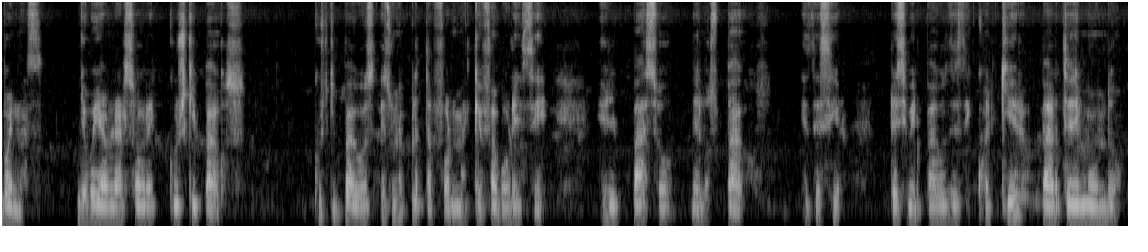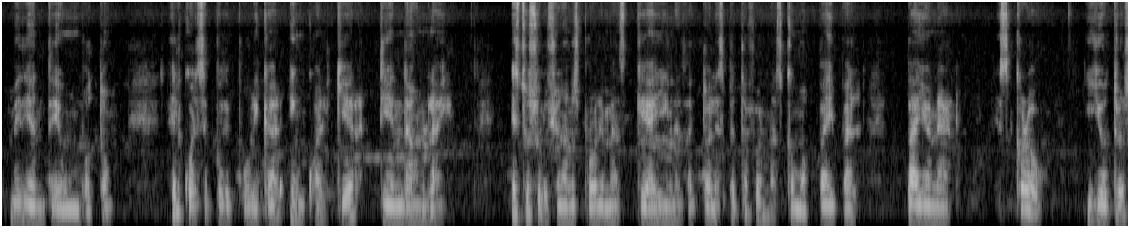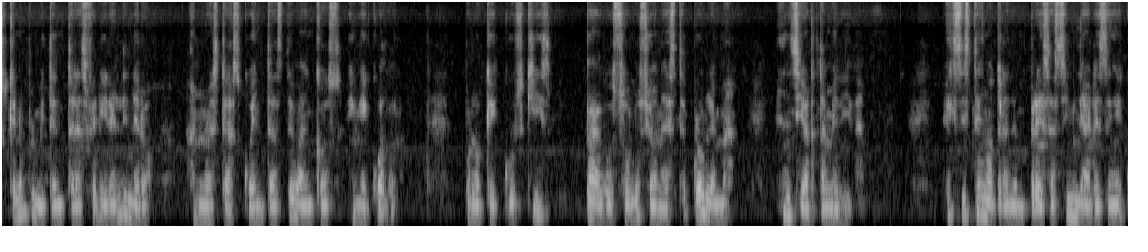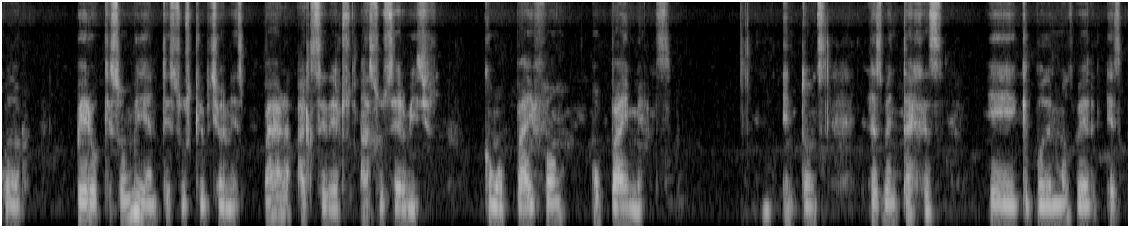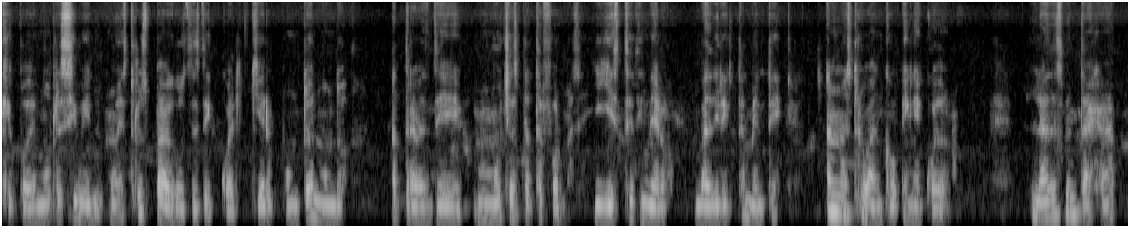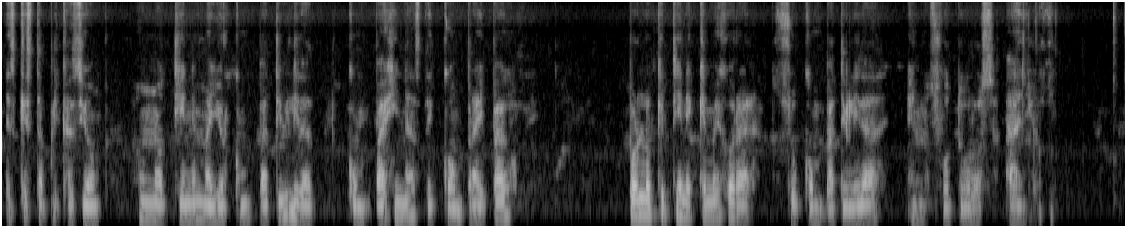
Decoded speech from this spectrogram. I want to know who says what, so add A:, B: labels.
A: Buenas, yo voy a hablar sobre Kushki Pagos. Kushki Pagos es una plataforma que favorece el paso de los pagos, es decir, recibir pagos desde cualquier parte del mundo mediante un botón, el cual se puede publicar en cualquier tienda online. Esto soluciona los problemas que hay en las actuales plataformas como PayPal, Pioneer, Scroll y otros que no permiten transferir el dinero a nuestras cuentas de bancos en Ecuador, por lo que Kuskis Pago soluciona este problema en cierta medida. Existen otras empresas similares en Ecuador, pero que son mediante suscripciones para acceder a sus servicios, como PayPhone o Payments. Entonces, las ventajas eh, que podemos ver es que podemos recibir nuestros pagos desde cualquier punto del mundo a través de muchas plataformas y este dinero va directamente a nuestro banco en Ecuador. La desventaja es que esta aplicación aún no tiene mayor compatibilidad con páginas de compra y pago, por lo que tiene que mejorar su compatibilidad en los futuros años.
